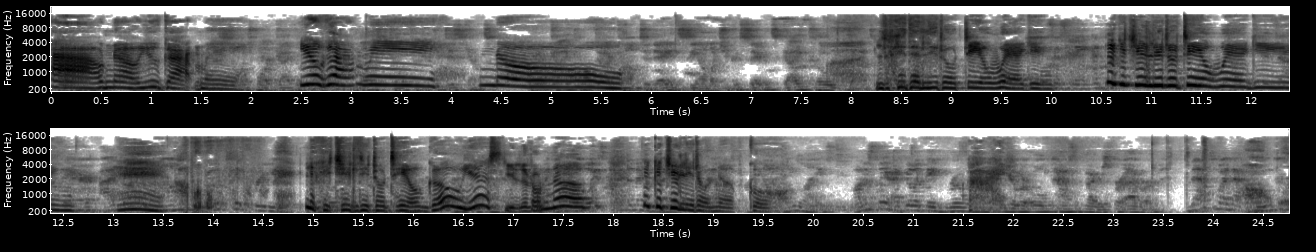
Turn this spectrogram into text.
Oh no, you got me. much more at Geico. You got me. No. Geico.com today and see how much you can save. It's geico.com. Look at that little tail wagging. Look at your little tail wagging. Look at your little tail go. Yes, your little nub. Look at your little nub go. Honestly, I feel like they've ruined regular old pacifiers forever. That's why that old I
